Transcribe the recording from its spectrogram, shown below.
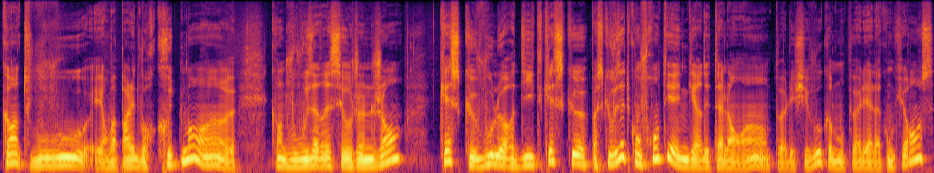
quand vous, et on va parler de vos recrutements, hein, quand vous vous adressez aux jeunes gens, qu'est-ce que vous leur dites? Qu'est-ce que Parce que vous êtes confronté à une guerre des talents, hein, on peut aller chez vous comme on peut aller à la concurrence.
